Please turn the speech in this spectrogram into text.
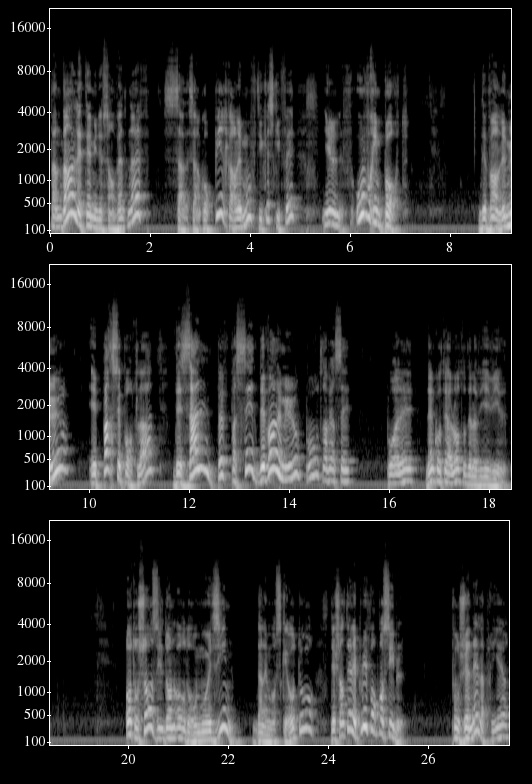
pendant l'été 1929, c'est encore pire car le Moufti, qu'est-ce qu'il fait? Il ouvre une porte devant le mur et par ces portes-là, des ânes peuvent passer devant le mur pour traverser, pour aller d'un côté à l'autre de la vieille ville. Autre chose, il donne ordre aux muezzins, dans les mosquées autour, de chanter le plus fort possible pour gêner la prière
